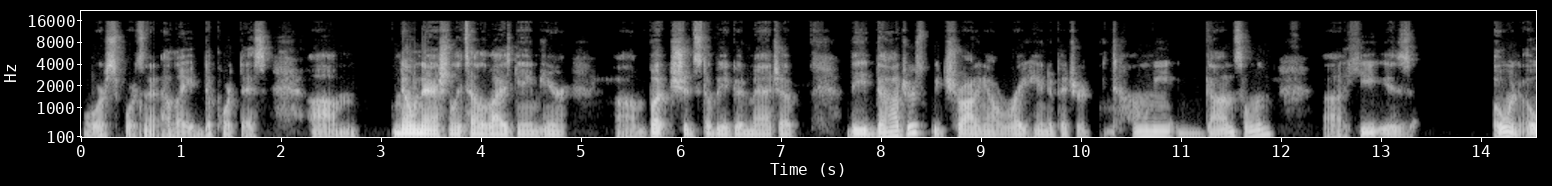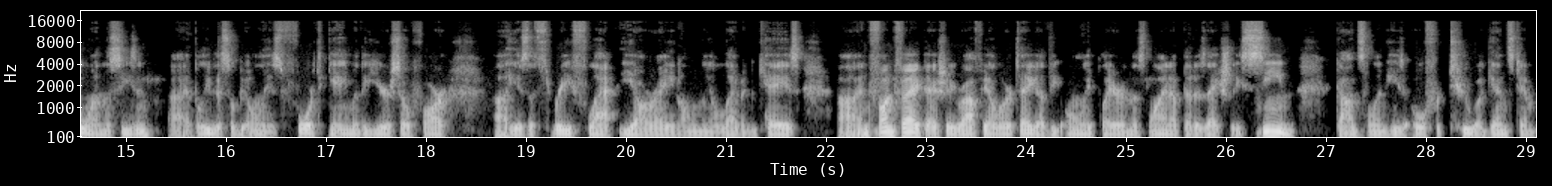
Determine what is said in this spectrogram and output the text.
or Sportsnet LA Deportes. Um, no nationally televised game here um, but should still be a good matchup. The Dodgers will be trotting out right-handed pitcher Tony Gonsolin. Uh, he is 0 0 on the season. Uh, I believe this will be only his fourth game of the year so far. Uh, he has a three flat ERA and only 11 Ks. Uh, and fun fact, actually, Rafael Ortega, the only player in this lineup that has actually seen Gonsolin. He's 0 for 2 against him.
